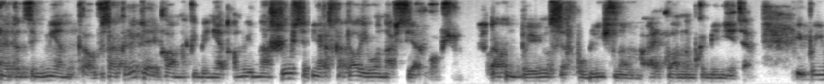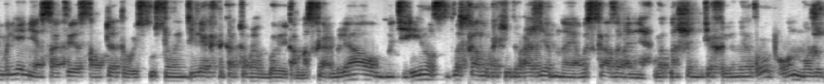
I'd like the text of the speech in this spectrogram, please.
этот сегмент в закрытый рекламный кабинет, он, видно, ошибся и раскатал его на всех, в общем. Так он появился в публичном рекламном кабинете. И появление, соответственно, вот этого искусственного интеллекта, который бы там оскорблял, материл, высказывал какие-то враждебные высказывания в отношении тех или иных групп, он может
